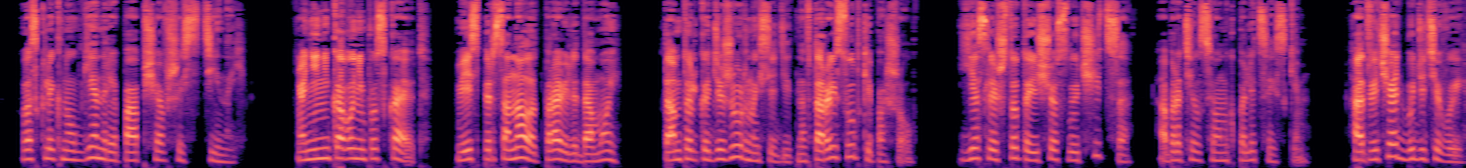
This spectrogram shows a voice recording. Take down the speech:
— воскликнул Генри, пообщавшись с Тиной. «Они никого не пускают. Весь персонал отправили домой. Там только дежурный сидит, на вторые сутки пошел. Если что-то еще случится, — обратился он к полицейским, — отвечать будете вы.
